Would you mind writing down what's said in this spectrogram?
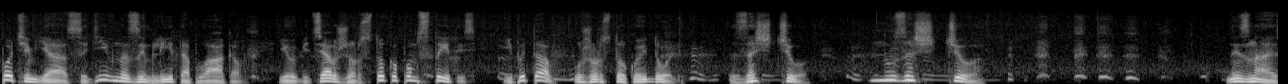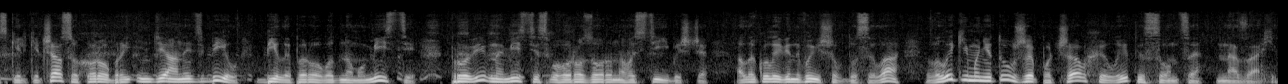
Потім я сидів на землі та плакав і обіцяв жорстоко помститись і питав у жорстокої долі За що? Ну за що? Не знаю, скільки часу хоробрий індіанець Біл, біле перо в одному місці, провів на місці свого розореного стійбища, але коли він вийшов до села, великий маніту вже почав хилити сонце на захід.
